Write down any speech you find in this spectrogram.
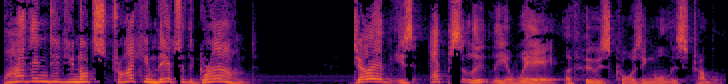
Why then did you not strike him there to the ground? Joab is absolutely aware of who is causing all this trouble.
